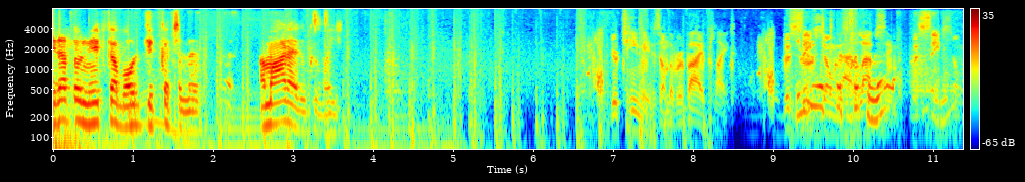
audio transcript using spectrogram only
मेरा तो नेट का बहुत दिक्कत चल रहा है हम आ रहे हैं रुको भाई Your teammate is on the revive flight. The safe zone is collapsing. The safe zone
